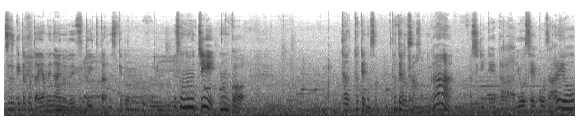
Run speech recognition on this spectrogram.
続けたことはやめないのでずっと言ってたんですけど。でそのうちなんかた立野さん。立野さんがファシリテーター養成講座あるよ。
